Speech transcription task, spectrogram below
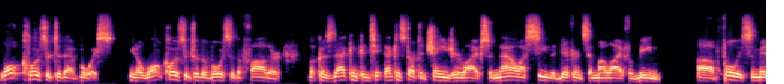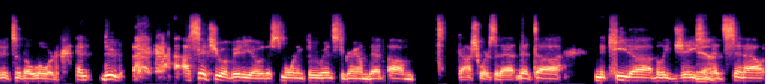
walk closer to that voice, you know, walk closer to the voice of the Father because that can continue, that can start to change your life. So now I see the difference in my life of being uh, fully submitted to the Lord. And dude, I sent you a video this morning through Instagram that, um, gosh, where's it at? That, uh, Nikita, I believe Jason yeah. had sent out,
